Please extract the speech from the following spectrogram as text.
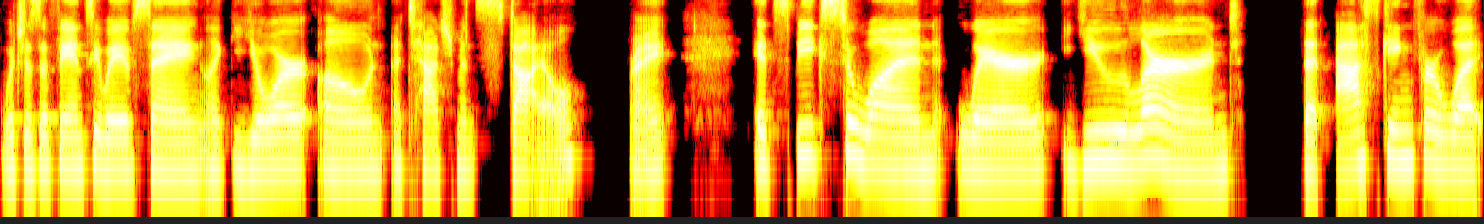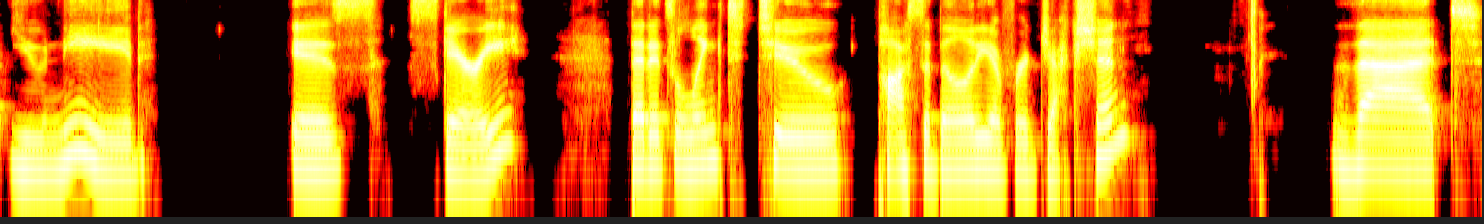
which is a fancy way of saying like your own attachment style, right? It speaks to one where you learned that asking for what you need is scary, that it's linked to possibility of rejection, that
